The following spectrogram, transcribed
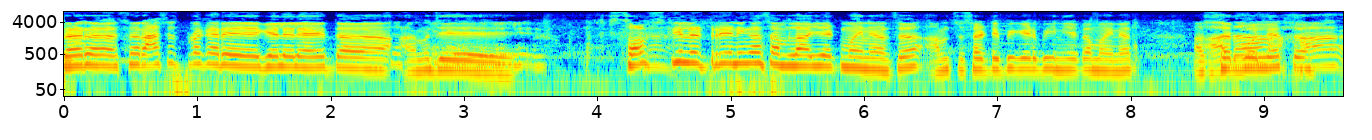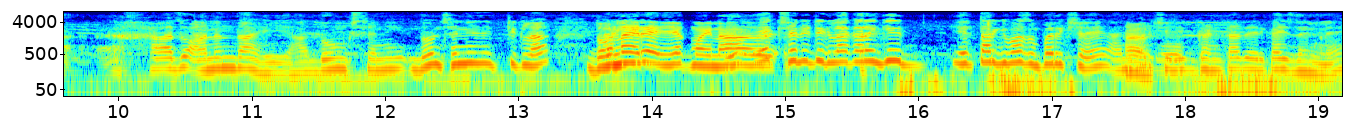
तर सर अशाच प्रकारे गेलेले आहेत अं, म्हणजे सॉफ्ट स्किल ट्रेनिंग संपला एक महिन्याचं. आमचं सर्टिफिकेट बी एका महिन्यात. आज सर बोलले हा हा जो आनंद आहे हा दोन क्षणी दोन क्षणी टिकला. दोन नाही रे एक महिना. एक- एक क्षणी टिकला कारण की एक तारखेपासून परीक्षा आहे आणि हा. परीक्षेची एक घंटा तरी काहीच झाली नाही.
